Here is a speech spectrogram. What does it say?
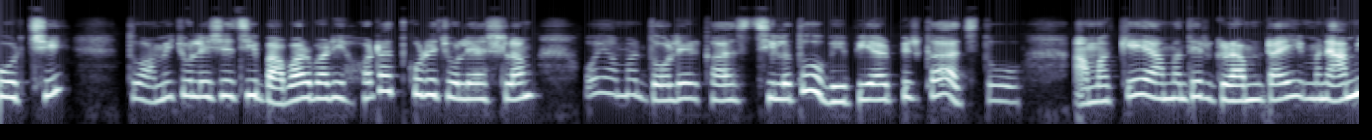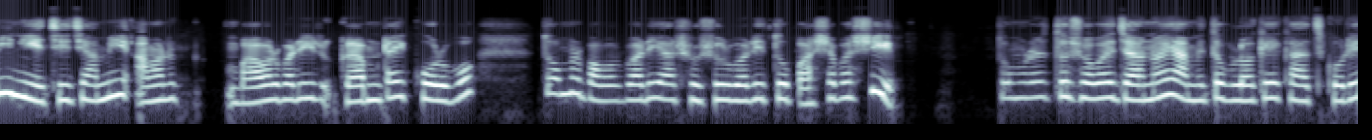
করছি। তো আমি চলে এসেছি বাবার বাড়ি, হঠাৎ করে চলে আসলাম। ওই আমার দলের কাজ ছিল তো ভিপিআরপির কাজ। তো আমাকে আমাদের গ্রামটাই মানে আমি নিয়েছি যে আমি আমার বাবার বাড়ির গ্রামটাই করব। তো আমার বাবার বাড়ি আর শ্বশুর বাড়ি তো পাশাপাশি। তোমরা তো সবাই জানোই, আমি তো ব্লকে কাজ করি।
